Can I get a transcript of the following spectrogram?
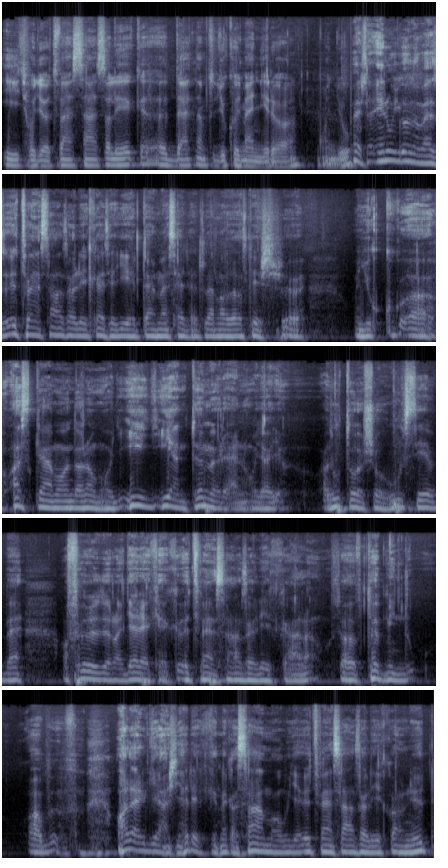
így, hogy 50 százalék, de hát nem tudjuk, hogy mennyiről mondjuk. Persze, én úgy gondolom, ez 50 százalék, ez egy értelmezhetetlen adat, és mondjuk azt kell mondanom, hogy így, ilyen tömören, hogy az utolsó 20 évben a Földön a gyerekek 50 százalékán, szóval több mint a allergiás gyerekeknek a száma ugye 50 százalékkal nőtt,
